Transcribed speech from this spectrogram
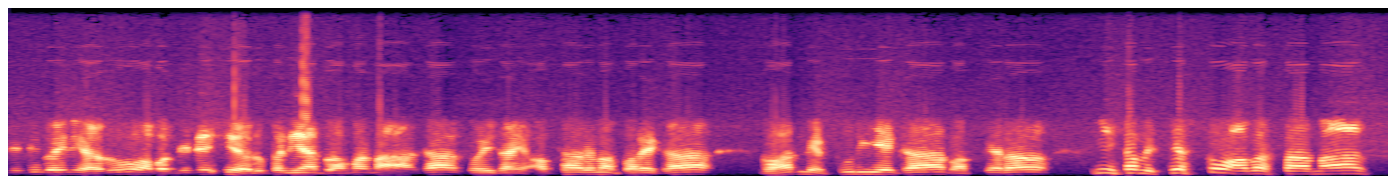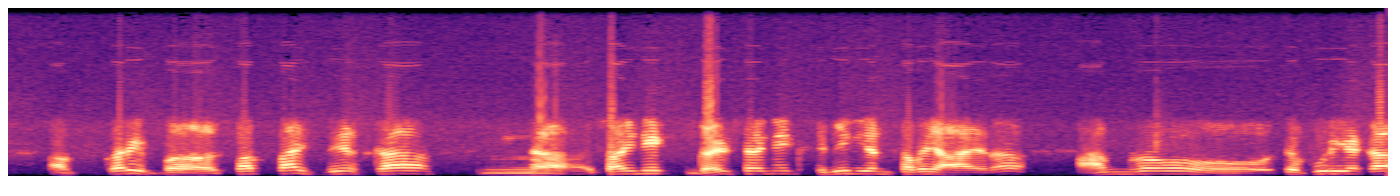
दिदीबहिनीहरू अब विदेशीहरू पनि यहाँ भ्रमणमा आएका कोही चाहिँ अप्ठ्यारोमा परेका घरले पुरिएका भत्केर यी सबै त्यस्तो अवस्थामा करिब सत्ताइस देशका सैनिक गैर सैनिक सिभिलियन सबै आएर हाम्रो त्यो पुरिएका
